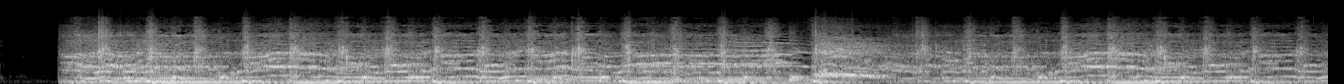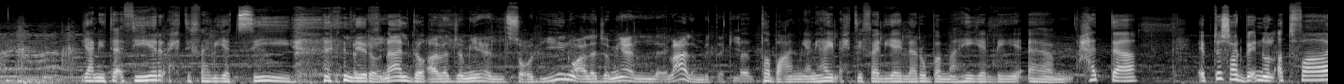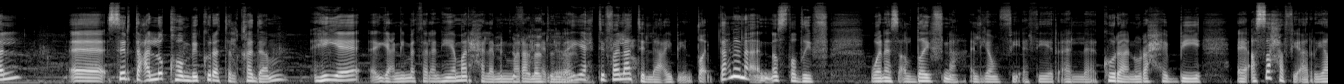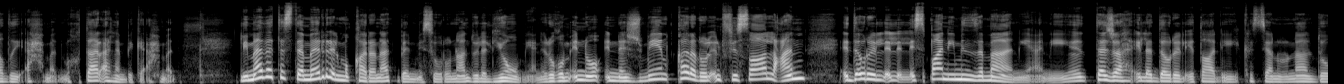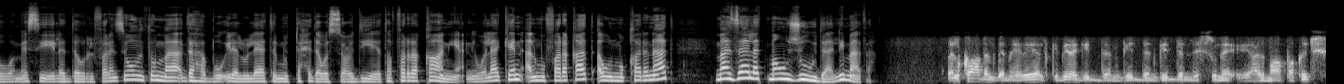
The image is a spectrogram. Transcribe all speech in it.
يعني تأثير احتفالية سي لرونالدو. على جميع السعوديين وعلى جميع العالم بالتأكيد. طبعا يعني هاي الاحتفالية لربما هي اللي حتى بتشعر بأنه الأطفال آه، سر تعلقهم بكرة القدم. هي يعني مثلا هي مرحلة من مراحل هي احتفالات نعم. اللاعبين. طيب دعنا نستضيف ونسأل ضيفنا اليوم في أثير الكرة. نرحب بالصحفي الرياضي أحمد مختار. أهلا بك أحمد. لماذا تستمر المقارنات بين ميسي ورونالدو لليوم؟ يعني رغم إنه النجمين قرروا الانفصال عن الدوري الإسباني من زمان يعني اتجه إلى الدوري الإيطالي كريستيانو رونالدو وميسي إلى الدوري الفرنسي ومن ثم ذهبوا إلى الولايات المتحدة والسعودية يتفرقان يعني ولكن المفارقات أو المقارنات ما زالت موجودة. لماذا؟ القاعدة الجماهيرية الكبيرة جدا جدا جدا للثنائي. يعني ما أعتقدش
